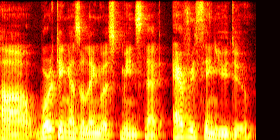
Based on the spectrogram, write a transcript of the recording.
uh, working as a linguist means that everything you do,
